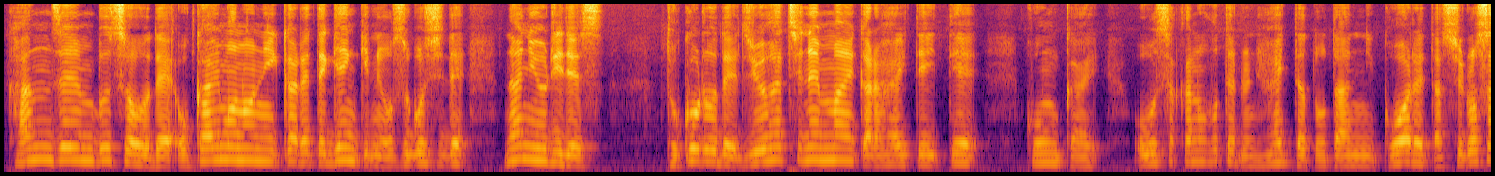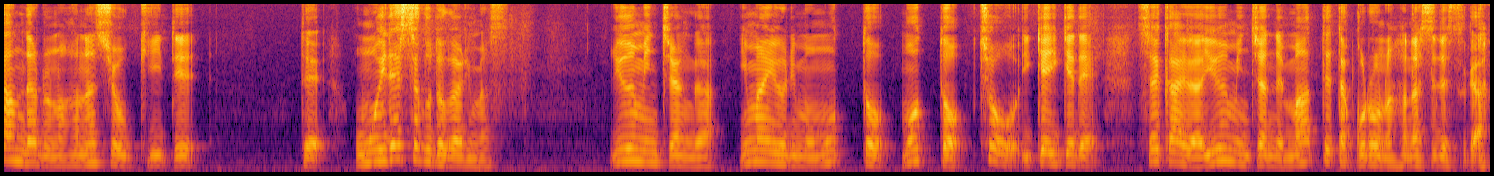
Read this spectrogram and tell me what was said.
完全武装でお買い物に行かれて元気にお過ごしで何よりです。ところで18年前から履いていて、今回大阪のホテルに入った途端に壊れた白サンダルの話を聞いて、って思い出したことがあります。ユーミンちゃんが今よりももっともっと超イケイケで世界はユーミンちゃんで回ってた頃の話ですが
